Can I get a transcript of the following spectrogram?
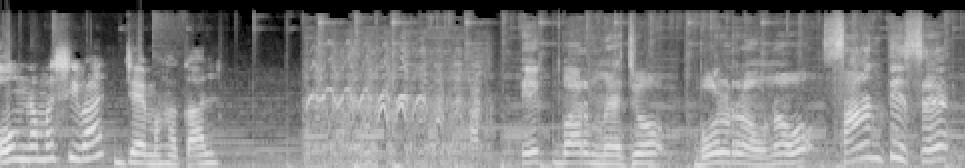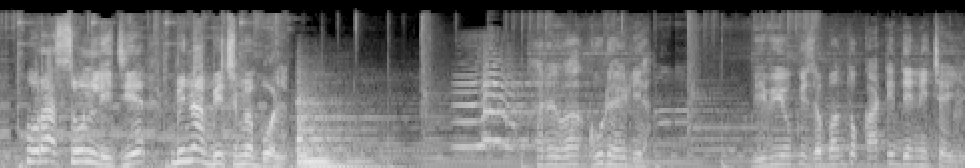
ओम नमः शिवाय जय महाकाल। एक बार मैं जो बोल रहा हूँ ना वो शांति से पूरा सुन लीजिए बिना बीच में बोल। अरे वाह गुड आइडिया बीवियों की जबान तो काटी देनी चाहिए।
